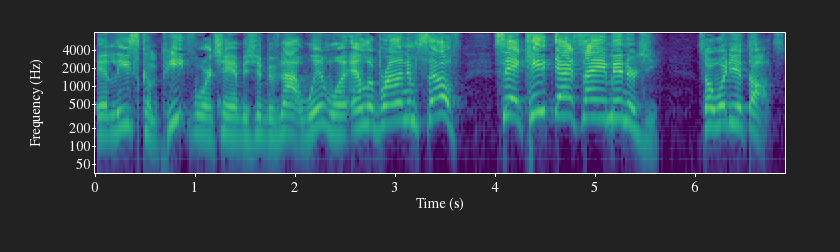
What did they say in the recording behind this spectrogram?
at least compete for a championship, if not win one. And LeBron himself said, keep that same energy. So what are your thoughts?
